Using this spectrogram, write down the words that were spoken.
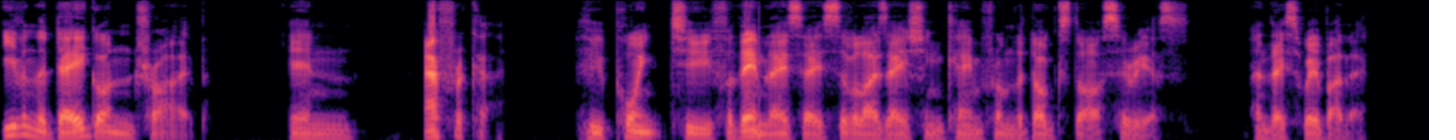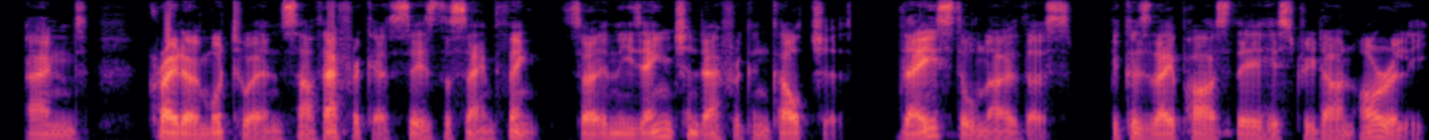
even the Dogon tribe in Africa, who point to for them, they say civilization came from the dog star Sirius, and they swear by that. And Credo Mutwa in South Africa says the same thing. So in these ancient African cultures, they still know this because they pass their history down orally.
